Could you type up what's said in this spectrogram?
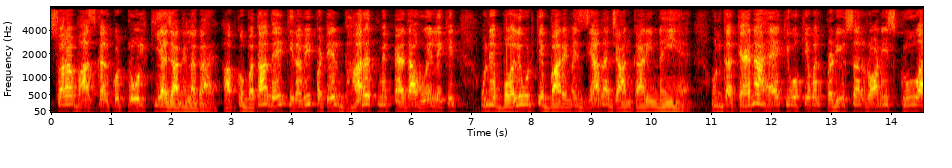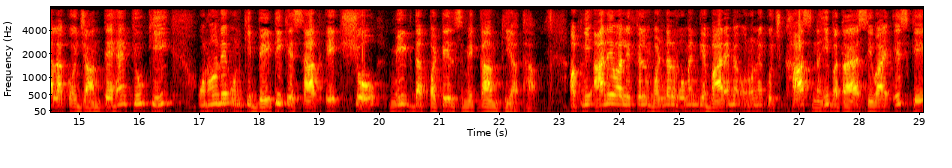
स्वरा भास्कर को ट्रोल किया जाने लगा है। आपको बता दें कि रवि पटेल भारत में पैदा हुए लेकिन उन्हें बॉलीवुड के बारे में ज़्यादा जानकारी नहीं है। उनका कहना है कि वो केवल प्रोड्यूसर रॉनी स्क्रू वाला को जानते हैं क्योंकि उन्होंने उनकी बेटी के साथ एक शो मीट द पटेल्स में काम किया था। अपनी आने वाली फ़िल्म वंडर वुमेन के बारे में उन्होंने कुछ खास नहीं बताया, सिवाय इसके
